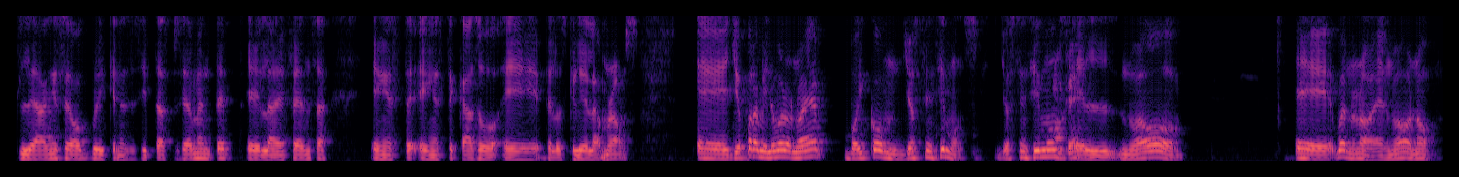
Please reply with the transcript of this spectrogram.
le dan ese upgrade que necesita especialmente eh, la defensa en este, en este caso eh, de los Cleveland Browns. Eh, yo para mi número 9 voy con Justin Simmons. Justin Simmons, el nuevo, eh, bueno, no, el nuevo no,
